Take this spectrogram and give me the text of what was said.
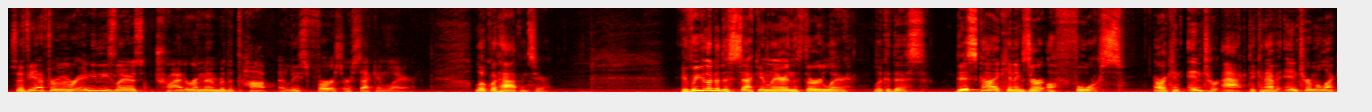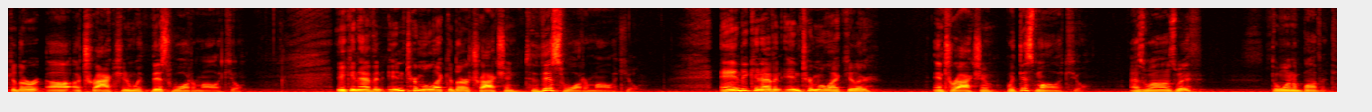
So if you have to remember any of these layers, try to remember the top at least first or second layer. Look what happens here. If we go to the second layer and the third layer, look at this. This guy can exert a force, or it can interact. It can have an intermolecular uh, attraction with this water molecule. It can have an intermolecular attraction to this water molecule. And it can have an intermolecular interaction with this molecule, as well as with the one above it.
